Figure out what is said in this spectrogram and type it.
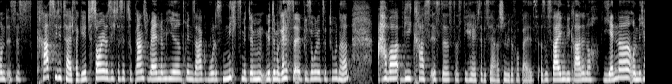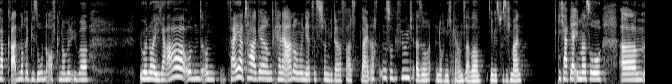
und es ist krass, wie die Zeit vergeht. Sorry, dass ich das jetzt so ganz random hier drin sage, obwohl das nichts mit dem, mit dem Rest der Episode zu tun hat. Aber wie krass ist es, dass die Hälfte des Jahres schon wieder vorbei ist. Also es war irgendwie gerade noch Jänner und ich habe gerade noch Episoden aufgenommen über über Neujahr und, und Feiertage und keine Ahnung. Und jetzt ist schon wieder fast Weihnachten so gefühlt. Also noch nicht ganz, aber ihr wisst, was ich meine. Ich habe ja immer so ähm,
